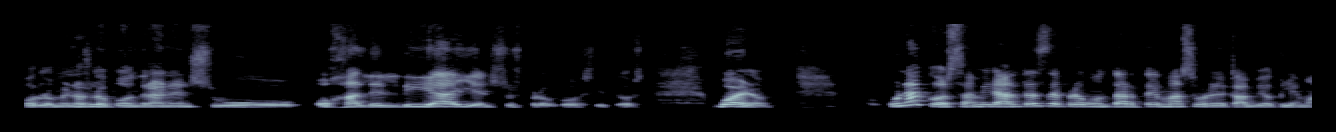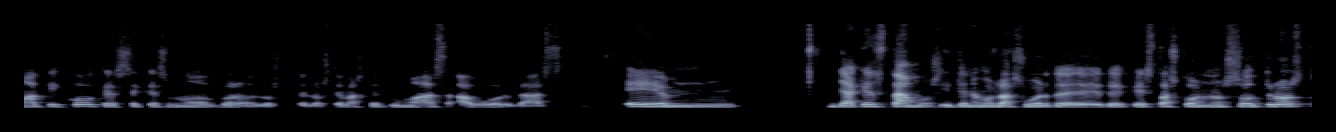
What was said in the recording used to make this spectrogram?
por lo menos lo pondrán en su hoja del día y en sus propósitos. Bueno, una cosa, mira, antes de preguntarte más sobre el cambio climático, que sé que es uno de, los, temas que tú más abordas, em, ya que estamos y tenemos la suerte de, que estás con nosotros,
